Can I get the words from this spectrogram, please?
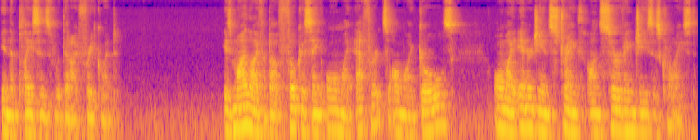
in the places that I frequent? Is my life about focusing all my efforts, all my goals, all my energy and strength on serving Jesus Christ?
